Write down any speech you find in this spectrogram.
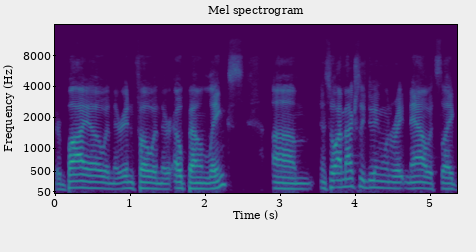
their bio and their info and their outbound links. Um, and so I'm actually doing one right now. It's like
